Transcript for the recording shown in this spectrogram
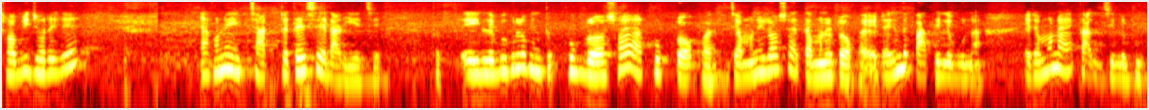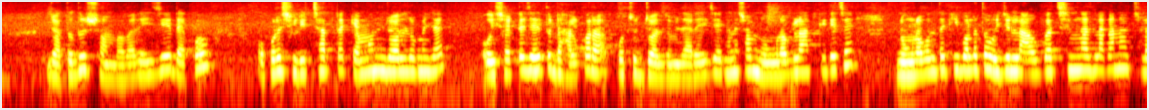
সবই ঝরে গিয়ে এখন এই চারটেতে এসে দাঁড়িয়েছে। তো এই লেবুগুলো কিন্তু খুব রস হয় আর খুব টক হয়। যেমনই রস হয়, তেমনই টক হয়। এটা কিন্তু পাতি লেবু না, এটা মনে হয় কাগজি লেবু। যতদূর সম্ভব। আর এই যে দেখো, ওপরে সিঁড়ির ছাদটা কেমন জল জমে যায়, ওই সাইডটা যেহেতু ঢাল করা, প্রচুর জল জমে যায়। আর এই যে এখানে সব নোংরাগুলো আটকে গেছে, নোংরা বলতে কি বলতো, ওই যে লাউ গাছ সিম গাছ লাগানো হচ্ছিল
